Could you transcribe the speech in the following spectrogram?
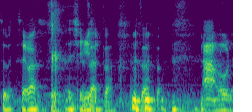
Se- Sebas, així. Exacte, exacte. No, a veure.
